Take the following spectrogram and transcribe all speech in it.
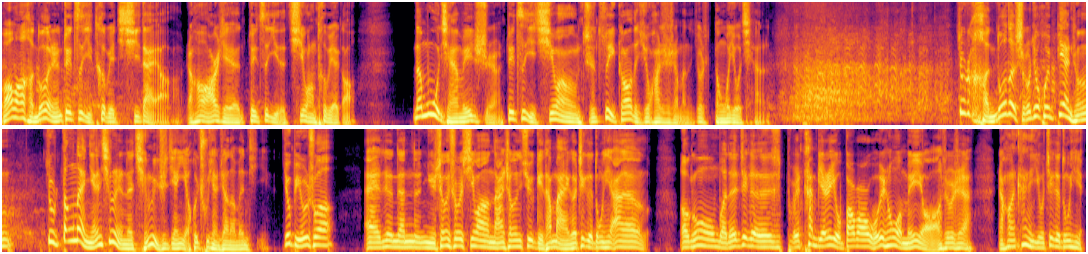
往往很多的人对自己特别期待啊，然后而且对自己的期望特别高。那目前为止对自己期望值最高的一句话是什么呢？就是等我有钱了。就是很多的时候就会变成，就是当代年轻人的情侣之间也会出现这样的问题，就比如说。哎，那那那女生说希望男生去给她买个这个东西啊，老公，我的这个看别人有包包，我为什么我没有？是不是？然后看有这个东西，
